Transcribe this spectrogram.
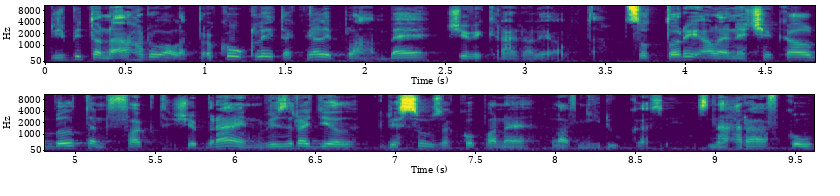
když by to náhodou ale prokoukli, tak měli plán B, že vykrádali auta. Co Tory ale nečekal, byl ten fakt, že Brian vyzradil, kde jsou zakopané hlavní důkazy. S nahrávkou,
